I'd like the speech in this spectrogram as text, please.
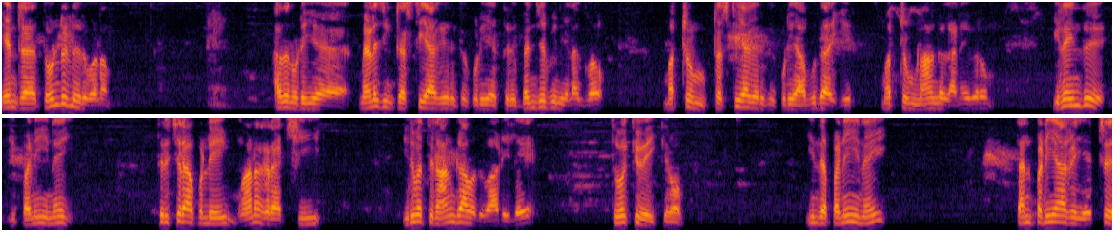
என்ற தொண்டு நிறுவனம் அதனுடைய மேனேஜிங் ட்ரஸ்டியாக இருக்கக்கூடிய திரு பெஞ்சமின் இளங்கோ மற்றும் ட்ரஸ்டியாக இருக்கக்கூடிய அபுதாகிர் மற்றும் நாங்கள் அனைவரும் இணைந்து இப்பணியினை திருச்சிராப்பள்ளி மாநகராட்சி இருபத்தி நான்காவது வார்டிலே துவக்கி வைக்கிறோம். இந்த பணியினை தன் பணியாக ஏற்று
